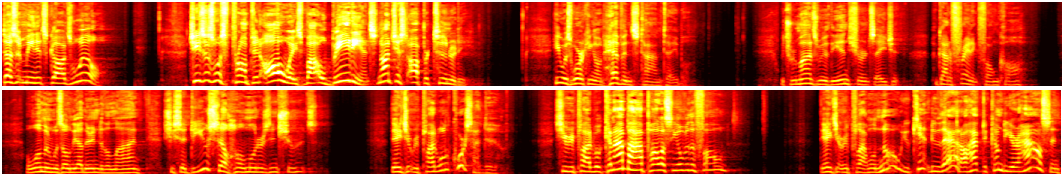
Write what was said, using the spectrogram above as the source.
doesn't mean it's God's will. Jesus was prompted always by obedience, not just opportunity. He was working on heaven's timetable, which reminds me of the insurance agent who got a frantic phone call. A woman was on the other end of the line. She said, Do you sell homeowners insurance? The agent replied, Well, of course I do. She replied, Well, can I buy a policy over the phone? The agent replied, Well, no, you can't do that. I'll have to come to your house and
